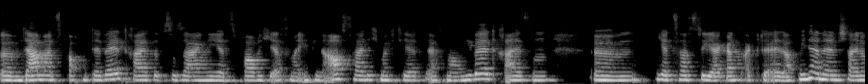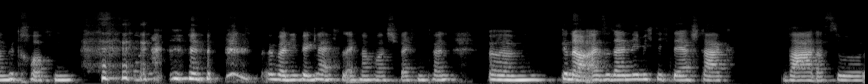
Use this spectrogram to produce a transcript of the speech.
Ähm, damals auch mit der Weltreise zu sagen, nee, jetzt brauche ich erstmal irgendwie eine Auszeit, ich möchte jetzt erstmal um die Welt reisen. Ähm, jetzt hast du ja ganz aktuell auch wieder eine Entscheidung getroffen, über die wir gleich vielleicht nochmal sprechen können. Ähm, genau, also da nehme ich dich sehr stark wahr, dass du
